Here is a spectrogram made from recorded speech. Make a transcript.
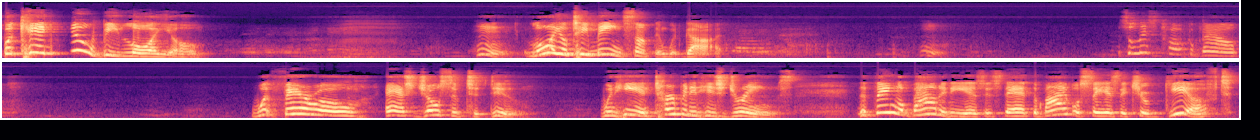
But can you be loyal? Hmm. Loyalty means something with God. Hmm. So let's talk about what Pharaoh asked Joseph to do when he interpreted his dreams. The thing about it is, is that the Bible says that your gift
